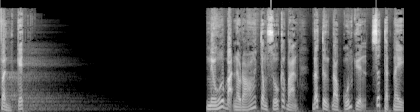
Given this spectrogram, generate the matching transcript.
Phần kết Nếu bạn nào đó trong số các bạn đã từng đọc cuốn truyện rất thật này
